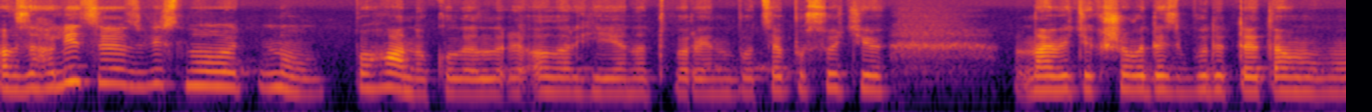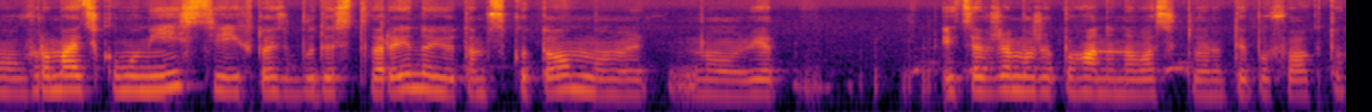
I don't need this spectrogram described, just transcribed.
А взагалі це, звісно, ну, погано, коли алер- алергія на тварин, бо це, по суті, навіть якщо ви десь будете там в громадському місці і хтось буде з твариною, там, з котом, ну, я... і це вже може погано на вас вплинути по факту.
